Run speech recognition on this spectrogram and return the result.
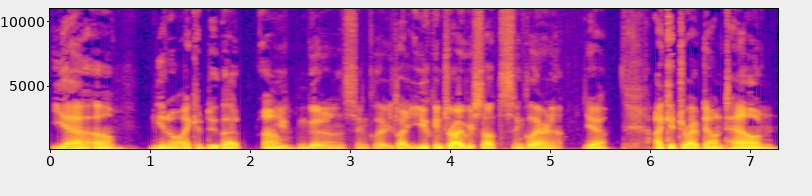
Yeah, um, you know, I could do that. Um, you can go down to Sinclair. Like you can drive yourself to Sinclair now. yeah, I could drive downtown.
